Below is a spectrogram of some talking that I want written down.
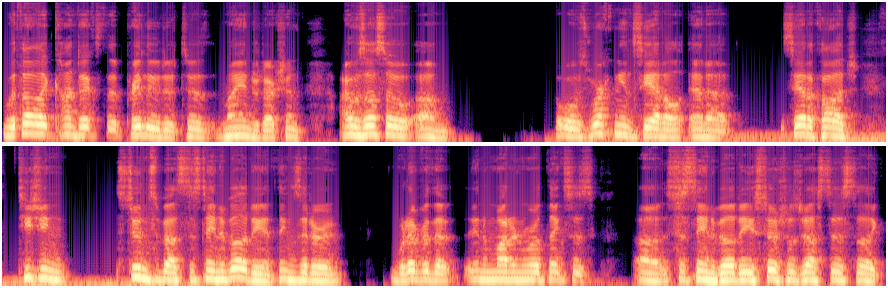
with all that context, the prelude to my introduction, I was also um, I was working in Seattle at a Seattle College, teaching students about sustainability and things that are whatever the in a modern world thinks is uh, sustainability, social justice, like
